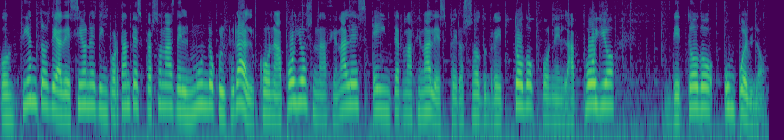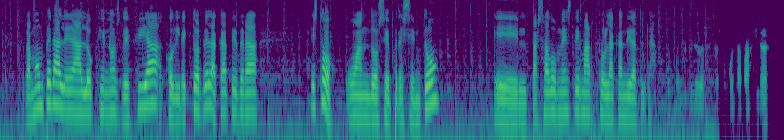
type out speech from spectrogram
con cientos de adhesiones de importantes personas del mundo cultural, con apoyos nacionales e internacionales, pero sobre todo con el apoyo de todo un pueblo. Ramón Peral era lo que nos decía, codirector de la cátedra, esto cuando se presentó el pasado mes de marzo la candidatura. Tiene 250 páginas.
